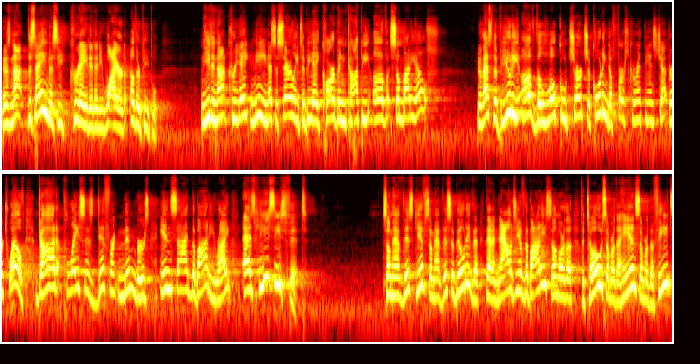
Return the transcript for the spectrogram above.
It is not the same as He created and He wired other people. He did not create me necessarily to be a carbon copy of somebody else. Now that's the beauty of the local church according to 1 Corinthians chapter 12. God places different members inside the body, right? As he sees fit. Some have this gift, some have this ability, the, that analogy of the body. Some are the, the toes, some are the hands, some are the feet.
